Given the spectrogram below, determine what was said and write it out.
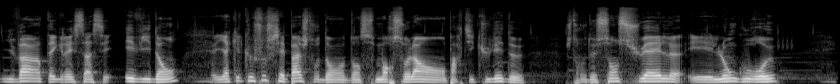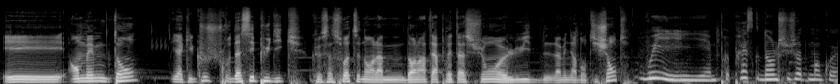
il va intégrer ça, c'est évident. Il y a quelque chose, je sais pas, je trouve dans, dans ce morceau-là en particulier de, je trouve de sensuel et langoureux. Et en même temps, il y a quelque chose, je trouve, d'assez pudique, que ça soit dans la- dans l'interprétation, euh, lui, de la manière dont il chante. Oui, presque dans le chuchotement, quoi.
